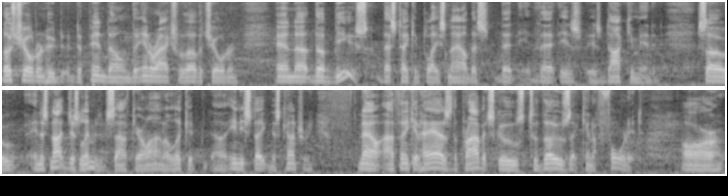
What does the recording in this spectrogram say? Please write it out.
those children who d- depend on the interaction with other children, and uh, the abuse that's taking place now. That's that that is is documented. So, and it's not just limited to South Carolina. Look at uh, any state in this country. Now, I think it has the private schools to those that can afford it, or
